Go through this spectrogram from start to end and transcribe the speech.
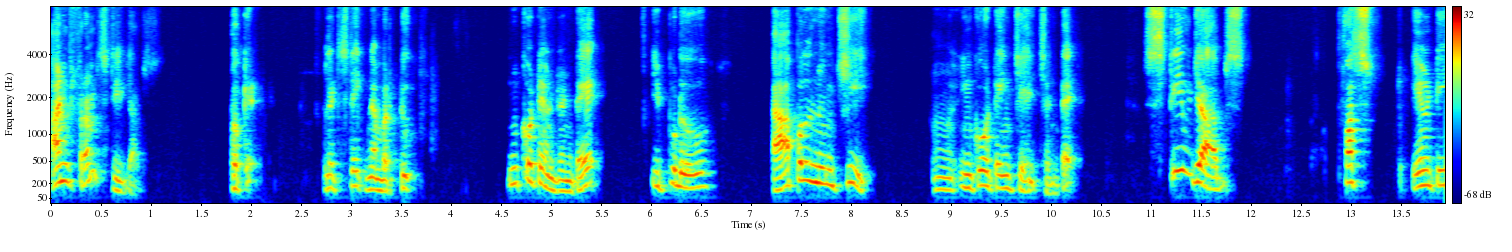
and from Steve Jobs. Okay, let's take number two. ఇంకోటి ఏంటంటే ఇప్పుడు యాపిల్ నుంచి ఇంకోటి ఏం చేయొచ్చు అంటే స్టీవ్ జాబ్స్ ఫస్ట్ ఏమిటి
